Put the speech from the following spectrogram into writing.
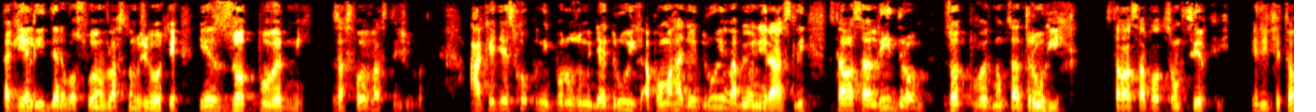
tak je líder vo svojom vlastnom živote. Je zodpovedný za svoj vlastný život. A keď je schopný porozumieť aj druhých a pomáhať aj druhým, aby oni rástli, stáva sa lídrom zodpovednom za druhých. Stáva sa vodcom v cirkvi. Vidíte to?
